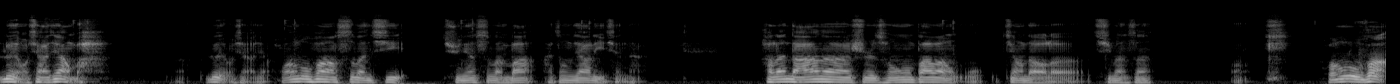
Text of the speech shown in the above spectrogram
略有下降吧。啊略有下降，黄路放四万七，去年四万八，还增加了一千台。汉兰达呢是从八万五降到了七万三，啊，黄路放、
